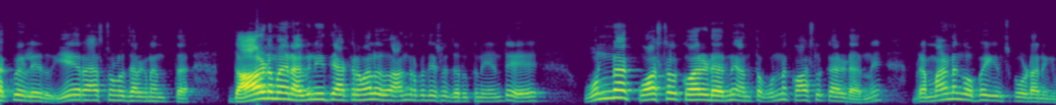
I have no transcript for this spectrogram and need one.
తక్కువేం లేదు. ఏ రాష్ట్రంలో జరగనంత దారుణమైన అవినీతి అక్రమాలు ఆంధ్రప్రదేశ్లో జరుగుతున్నాయి అంటే ఉన్న కోస్టల్ కారిడార్ని అంత ఉన్న కోస్టల్ కారిడార్ని బ్రహ్మాండంగా ఉపయోగించుకోవడానికి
